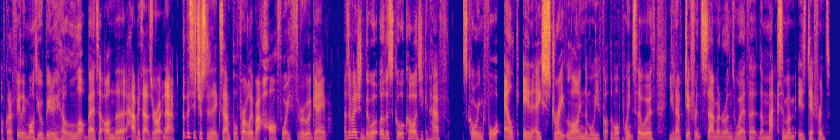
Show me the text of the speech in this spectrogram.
I've got a feeling Marty would be doing a lot better on the habitats right now. But this is just an example, probably about halfway through a game. As I mentioned, there were other scorecards. You can have scoring for elk in a straight line. The more you've got, the more points they're worth. You can have different salmon runs where the, the maximum is different.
